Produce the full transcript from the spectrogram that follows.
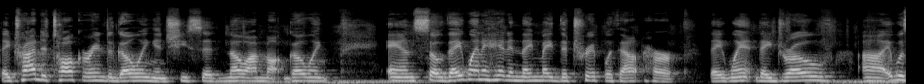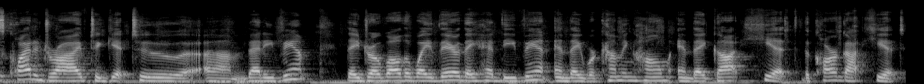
they tried to talk her into going and she said no i'm not going. And so they went ahead and they made the trip without her. They went they drove uh, it was quite a drive to get to um, that event. They drove all the way there. They had the event and they were coming home and they got hit. The car got hit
